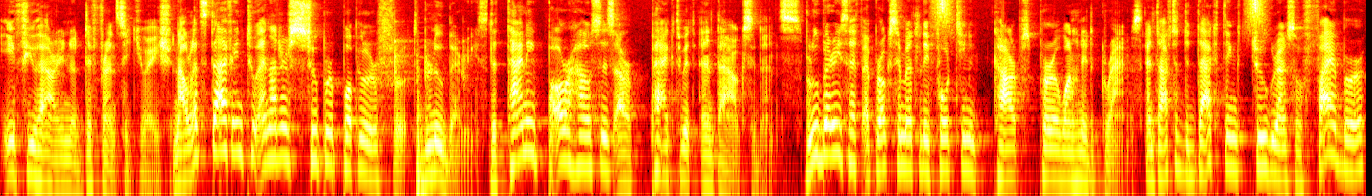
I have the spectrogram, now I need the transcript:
if you are in a different situation. Now let's dive into another super popular fruit, blueberries. The tiny powerhouses are packed with antioxidants. Blueberries have approximately 14 carbs per 100 grams, and after deducting 2 grams of fiber,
